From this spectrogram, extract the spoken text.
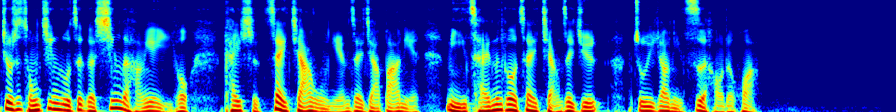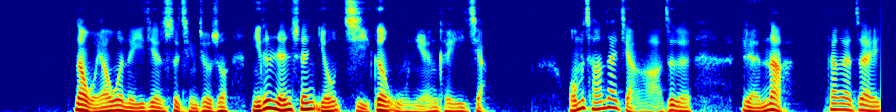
就是从进入这个新的行业以后开始，再加五年，再加八年，你才能够再讲这句足以让你自豪的话。那我要问的一件事情就是说，你的人生有几个五年可以讲？我们常在讲啊，这个人呐，大概在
